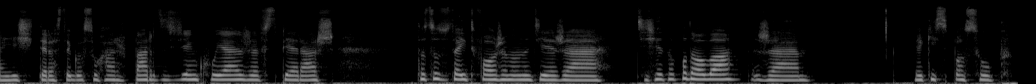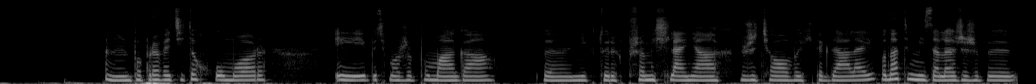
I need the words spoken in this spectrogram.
Jeśli teraz tego słuchasz, bardzo Ci dziękuję, że wspierasz to, co tutaj tworzę. Mam nadzieję, że Ci się to podoba, że w jakiś sposób poprawia ci to humor i być może pomaga w niektórych przemyśleniach życiowych i tak bo na tym mi zależy, żeby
